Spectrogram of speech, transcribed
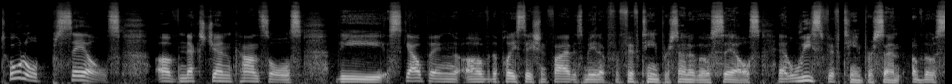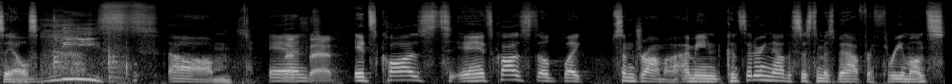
total sales of next gen consoles. The scalping of the PlayStation 5 is made up for 15% of those sales, at least 15% of those sales At Least. And sad. it's caused and it's caused uh, like some drama. I mean, considering now the system has been out for three months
